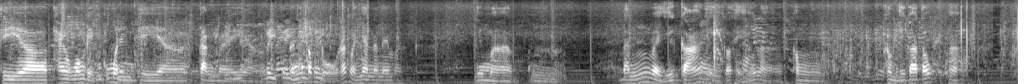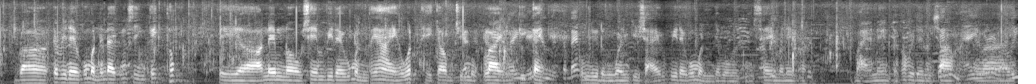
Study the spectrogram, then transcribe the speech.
Thì uh, theo quan điểm của mình thì uh, cần này uh, đánh tốc độ rất là nhanh anh em ạ nhưng mà um, đánh về giữ cá thì có thể là không không giữ cá tốt ha. Và cái video của mình đến đây cũng xin kết thúc. Thì ờ, anh em nào xem video của mình thấy hay hữu ích thì cho mình xin một like đăng ký kênh cũng như đừng quên chia sẻ video của mình cho mọi người cùng xem anh em ha. Hẹn anh em trong các video lần sau. Bye bye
